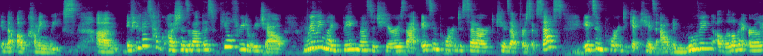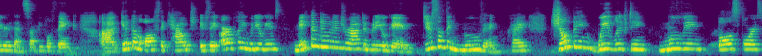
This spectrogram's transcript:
in the upcoming weeks. Um, if you guys have questions about this, feel free to reach out. Really, my big message here is that it's important to set our kids up for success. It's important to get kids out and moving a little bit earlier than some people think. Uh, get them off the couch. If they are playing video games, make them do an interactive video game. Do something moving, okay? Jumping, weightlifting, moving, ball sports.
